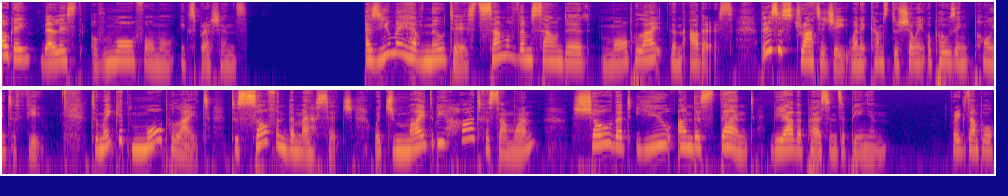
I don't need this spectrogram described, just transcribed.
Okay, the list of more formal expressions. As you may have noticed, some of them sounded more polite than others. There's a strategy when it comes to showing opposing point of view. To make it more polite, to soften the message, which might be hard for someone, show that you understand the other person's opinion. For example,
